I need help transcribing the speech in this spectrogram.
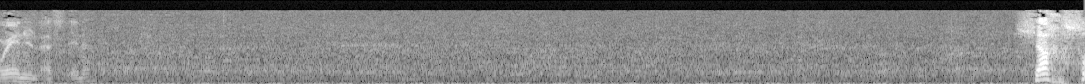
وين الأسئلة؟ شخص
